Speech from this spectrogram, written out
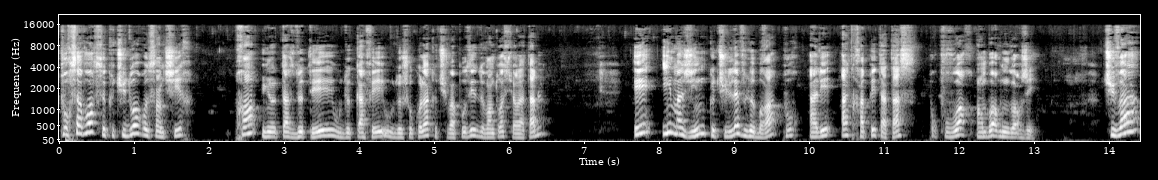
Pour savoir ce que tu dois ressentir, prends une tasse de thé ou de café ou de chocolat que tu vas poser devant toi sur la table et imagine que tu lèves le bras pour aller attraper ta tasse pour pouvoir en boire une gorgée. Tu vas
